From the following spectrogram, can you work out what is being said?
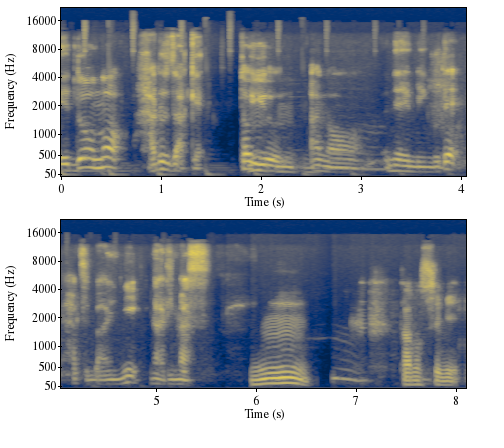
江戸の春酒という、うんうんうん、あのネーミングで発売になります。うん、楽しみ。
